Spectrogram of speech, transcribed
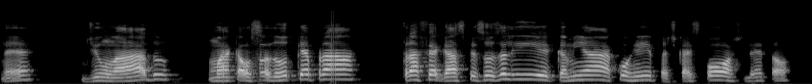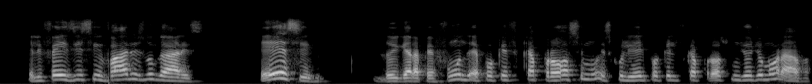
né? De um lado, uma calçada do outro, que é para trafegar as pessoas ali, caminhar, correr, praticar esporte, né, tal. Ele fez isso em vários lugares. Esse do Igarapé Fundo é porque fica próximo, escolhi ele porque ele fica próximo de onde eu morava.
